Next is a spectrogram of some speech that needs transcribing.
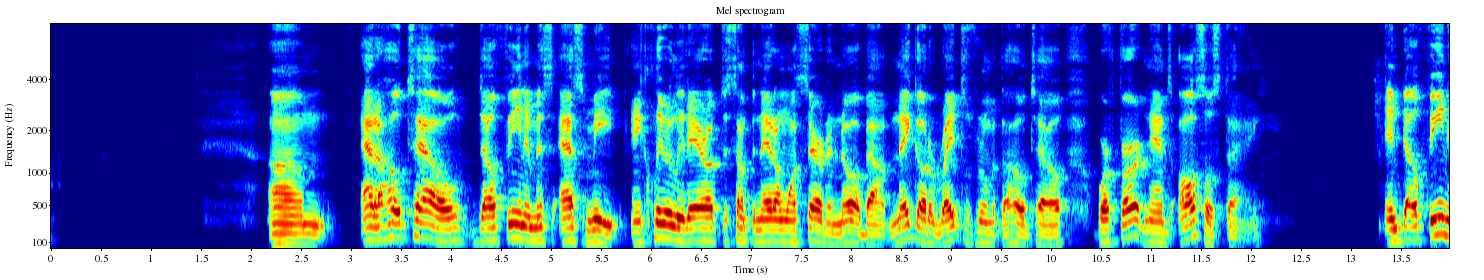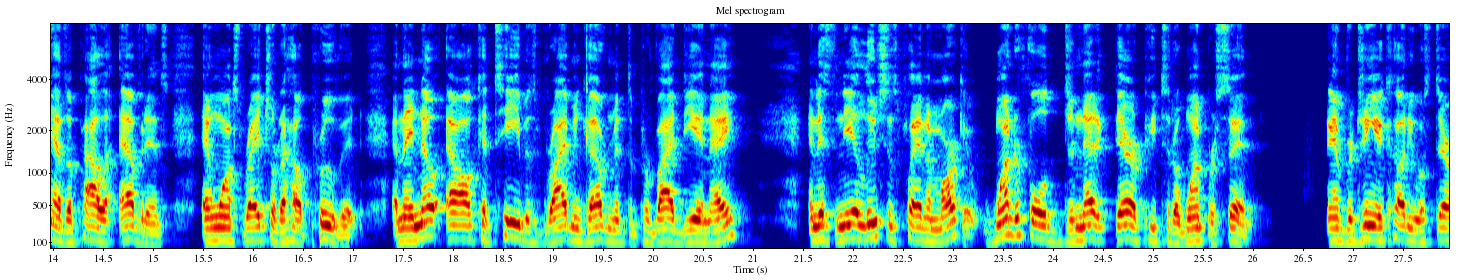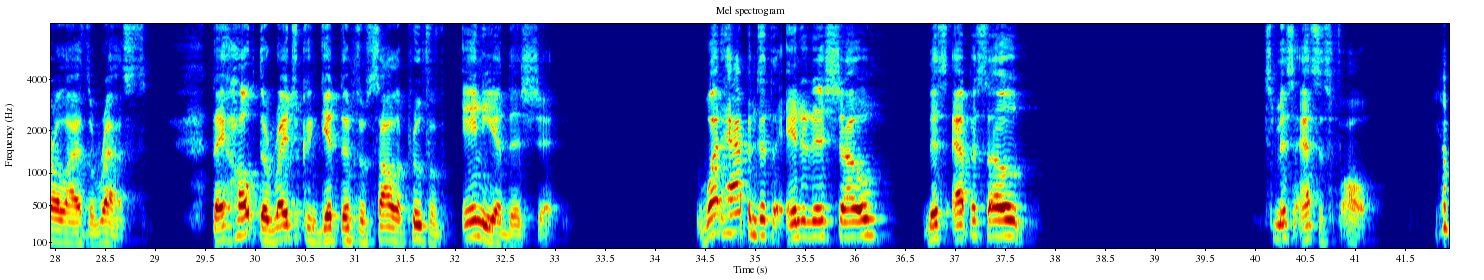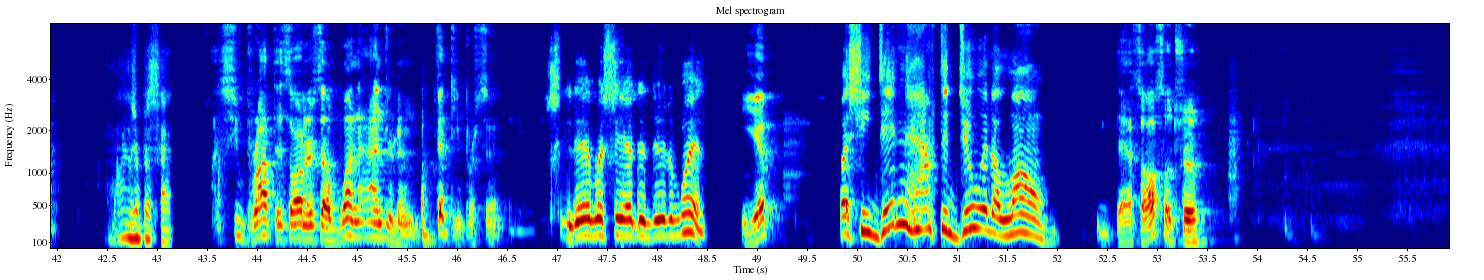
Um, at a hotel, Delphine and Miss S meet, and clearly they're up to something they don't want Sarah to know about. And they go to Rachel's room at the hotel, where Ferdinand's also staying. And Delphine has a pile of evidence and wants Rachel to help prove it. And they know Al Khatib is bribing government to provide DNA. And it's Neolution's plan to market wonderful genetic therapy to the 1%. And Virginia Cody will sterilize the rest. They hope that Rachel can get them some solid proof of any of this shit. What happens at the end of this show, this episode, it's Miss S's fault. Yep, 100%. She brought this on herself 150%. She did what she had to do to win. Yep. But she didn't have to do it alone. That's also true.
